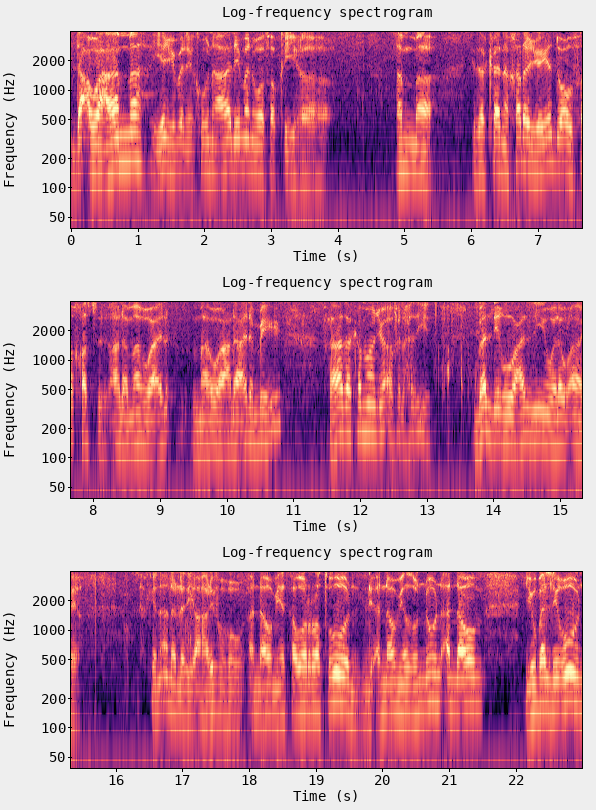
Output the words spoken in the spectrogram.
دعوة عامة يجب أن يكون عالما وفقيها. أما إذا كان خرج يدعو فقط على ما هو علم ما هو على علم به فهذا كما جاء في الحديث. بلغوا عني ولو آية. لكن أنا الذي أعرفه أنهم يتورطون لأنهم يظنون أنهم يبلغون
